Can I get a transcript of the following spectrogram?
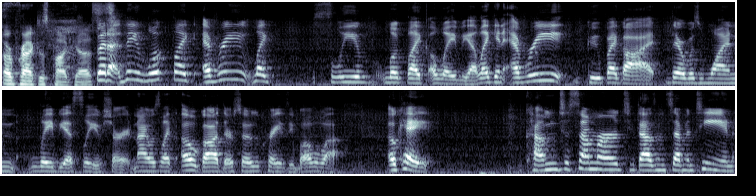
our practice podcast. But uh, they looked like every like sleeve looked like a labia. Like in every goop I got, there was one labia sleeve shirt, and I was like, oh god, they're so crazy. Blah blah blah. Okay, come to summer 2017.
